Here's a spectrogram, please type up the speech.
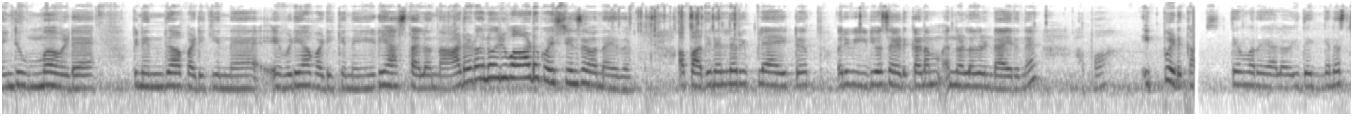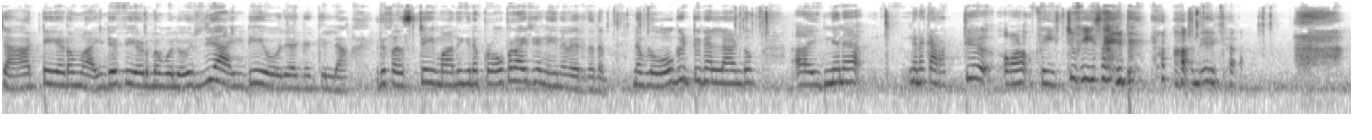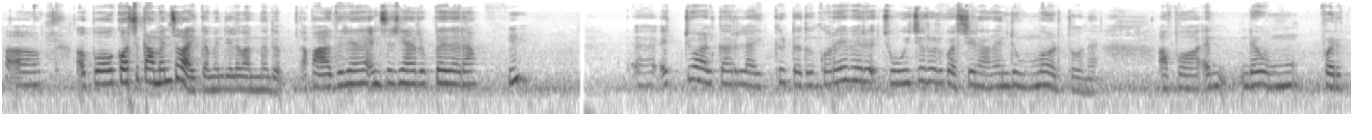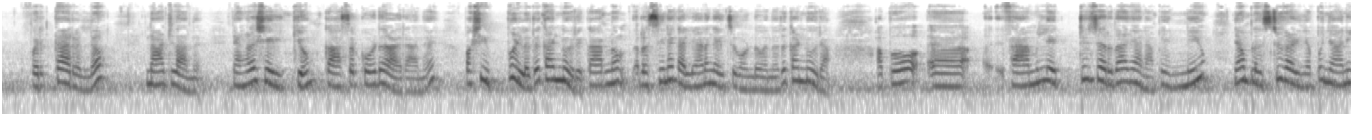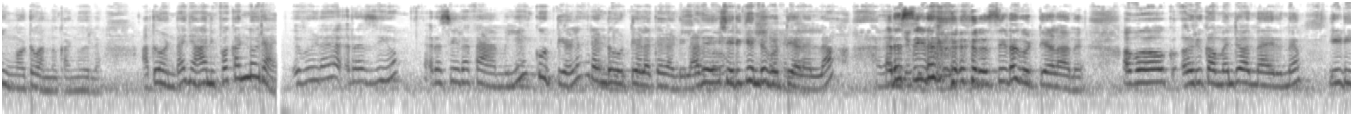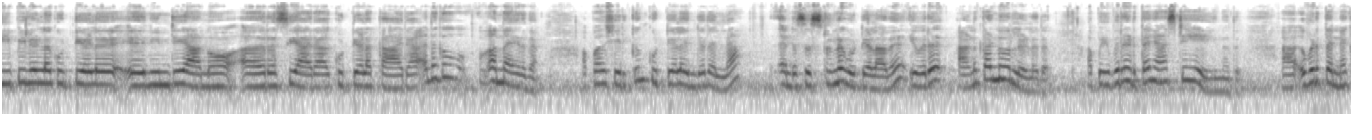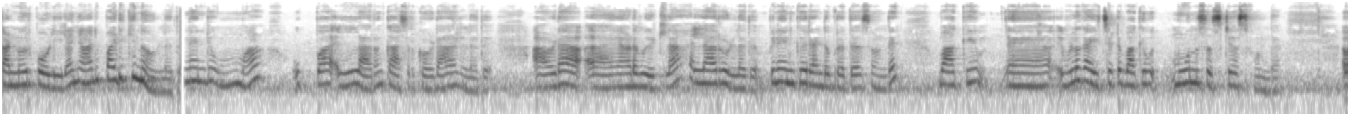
എന്റെ ഉമ്മ എവിടെ? പിന്നെ എന്താ പഠിക്കുന്നത് എവിടെയാ പഠിക്കുന്നത് എവിടെയാ സ്ഥലം? നാടെവിടെ അങ്ങനെ ഒരുപാട് ക്വസ്റ്റ്യൻസ് വന്നായിരുന്നു. അപ്പോൾ അതിനെല്ലാം റിപ്ലൈ ആയിട്ട് ഒരു വീഡിയോസ് എടുക്കണം എന്നുള്ളതുണ്ടായിരുന്നു. അപ്പോൾ ഇപ്പോൾ എടുക്കാം. സത്യം പറയാലോ ഇതെങ്ങനെ സ്റ്റാർട്ട് ചെയ്യണം അതിന്റെ ചെയ്യണം പോലും ഒരു ഐഡിയ പോലും ഞങ്ങൾക്കില്ല. ഇത് ഫസ്റ്റ് ടൈമാണ് ഇങ്ങനെ പ്രോപ്പറായിട്ട് ഞങ്ങൾ ഇങ്ങനെ വരുന്നത്. പിന്നെ വ്ലോഗ് ഇട്ടിനല്ലാണ്ടും ഇങ്ങനെ ഇങ്ങനെ കറക്റ്റ് ഫേസ് ടു ഫേസ് ആയിട്ട് ആദ്യമായിട്ടാണ് അപ്പോൾ കുറച്ച് കമൻസ് വായിക്കാം എന്റെ വന്നത്. അപ്പോൾ അതിന് അനുസരിച്ച് ഞാൻ റിപ്ലൈ തരാം. ഏറ്റവും ആൾക്കാർ ലൈക്ക് ഇട്ടതും കുറേ പേര് ചോദിച്ചൊരു ക്വസ്റ്റ്യൻ ആണ് എന്റെ ഉമ്മ എടുത്തു തന്നെ. അപ്പോൾ എന്റെ ഉമ്മ പൊരു പൊരക്കാരല്ലോ. നാട്ടിലാണ്. ഞങ്ങൾ ശരിക്കും കാസർഗോഡുകാരാണ് പക്ഷെ ഇപ്പോൾ ഉള്ളത് കണ്ണൂർ കാരണം റസീനെ കല്യാണം കഴിച്ച് കൊണ്ടുവന്നത് കണ്ണൂരാണ് അപ്പോൾ ഫാമിലി ഏറ്റവും ചെറുതാണ് ഞാൻ അപ്പോൾ എന്നെയും ഞാൻ പ്ലസ് ടു കഴിഞ്ഞപ്പോൾ ഞാൻ ഇങ്ങോട്ട് വന്നു കണ്ണൂരിൽ അതുകൊണ്ട് ഞാനിപ്പോൾ കണ്ണൂരായി ഇവിടെ റസിയും റസിയുടെ ഫാമിലി കുട്ടികൾ രണ്ട് കുട്ടികളൊക്കെ കണ്ടില്ല? അത് ശരിക്കും എന്റെ കുട്ടികളല്ല. റസിയുടെ റസിയുടെ കുട്ടികളാണ്. അപ്പോൾ ഒരു കമന്റ് വന്നായിരുന്നു ഈ ഡി പിയിലുള്ള കുട്ടികൾ ആണോ റസി ആരാ? കുട്ടികളൊക്കെ ആരാ? എന്നൊക്കെ വന്നായിരുന്നു. അപ്പോൾ ശരിക്കും കുട്ടികൾ എന്റെതല്ല എന്റെ സിസ്റ്ററിന്റെ കുട്ടികളാണ് ഇവർ ആണ് കണ്ണൂരിലുള്ളത്. അപ്പോൾ ഇവരെടുത്ത ഞാൻ സ്റ്റേ ചെയ്യുന്നത്. ഇവിടെ തന്നെ കണ്ണൂർ പോളിയിലാണ് ഞാൻ പഠിക്കുന്നുള്ളത്. പിന്നെ എന്റെ ഉമ്മ ഉപ്പ എല്ലാവരും കാസർഗോഡാണ് ഉള്ളത്. അവിടെ ഞങ്ങളുടെ വീട്ടിലാണ് എല്ലാവരും ഉള്ളത്. പിന്നെ എനിക്ക് രണ്ട് ബ്രദേഴ്സ് ഉണ്ട്. ബാക്കി ഇവൾ കഴിച്ചിട്ട് ബാക്കി മൂന്ന് സിസ്റ്റേഴ്സും ഉണ്ട്.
